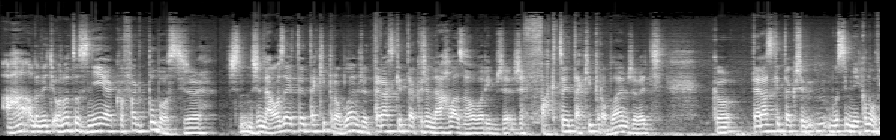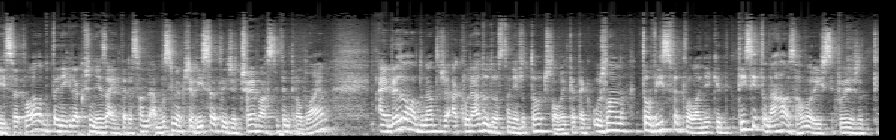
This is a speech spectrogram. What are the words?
aha, ale veď ono to znie ako fakt blbosť, že, že naozaj to je taký problém, že teraz keď to akože nahlas hovorím, že, že fakt to je taký problém, že veď ako, teraz keď to akože musím niekomu vysvetľovať, lebo to je niekto akože nezainteresovaný a musím akože vysvetliť, že čo je vlastne ten problém, aj bez ohľadu na to, že akú radu dostaneš od toho človeka, tak už len to vysvetľovanie, keď ty si to nahlas hovoríš, si povieš, že ty,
